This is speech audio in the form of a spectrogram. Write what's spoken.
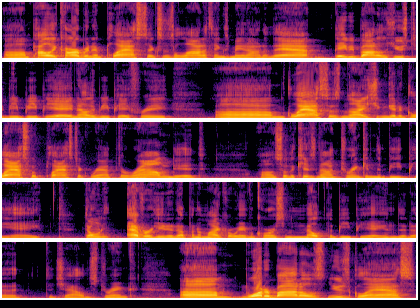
Uh, polycarbonate plastics, there's a lot of things made out of that. Baby bottles used to be BPA, now they're BPA free. Um, glass is nice. You can get a glass with plastic wrapped around it uh, so the kid's not drinking the BPA. Don't ever heat it up in a microwave, of course, and melt the BPA into the, the child's drink. Um, water bottles, use glass.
